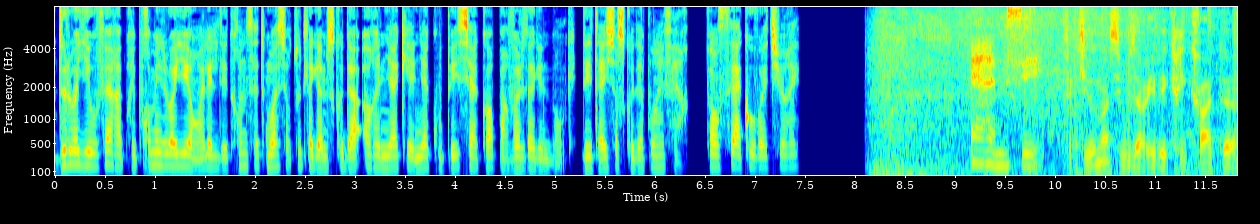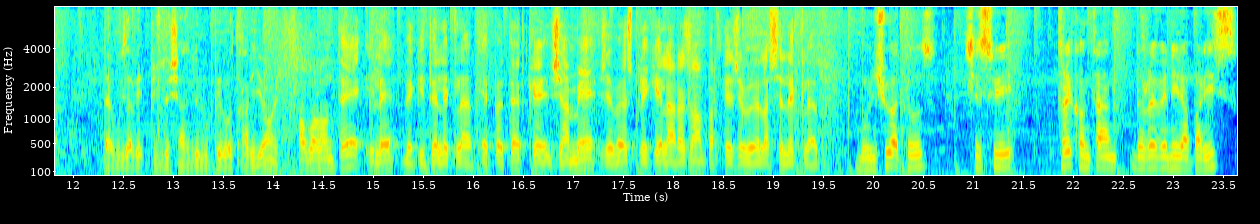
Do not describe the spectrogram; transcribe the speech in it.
Deux loyers offerts après premier loyer en LLD 37 mois sur toute la gamme Skoda, Orenia et Enya Coupé, c'est accord par Volkswagen Bank. Détails sur skoda.fr. Pensez à covoiturer. RMC. Effectivement, si vous arrivez cric-crac, euh, ben, vous avez plus de chances de louper votre avion. Ma volonté, il est de quitter le club. Et peut-être que jamais je vais expliquer la raison pour laquelle je veux lâcher le club. Bonjour à tous. Je suis très content de revenir à Paris.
